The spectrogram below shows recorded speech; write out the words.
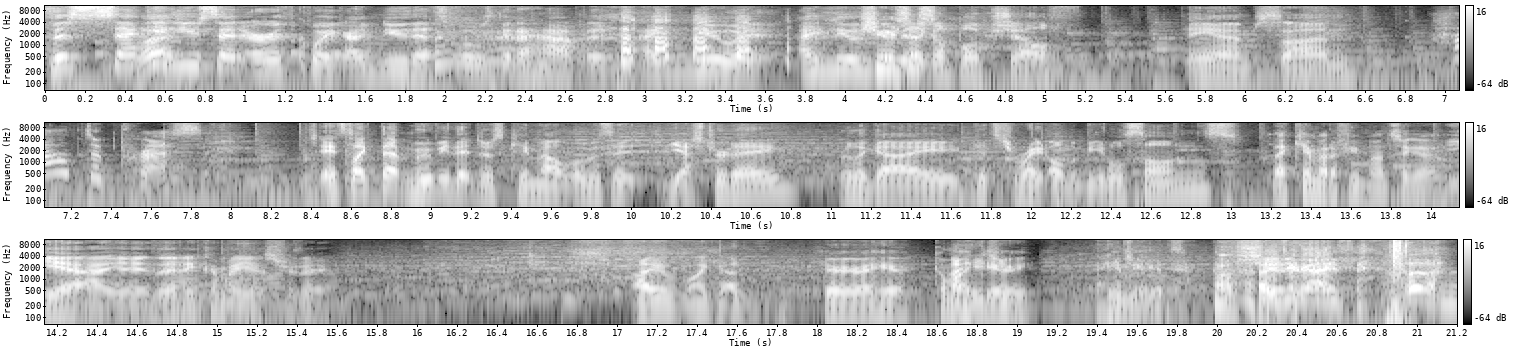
The second What? you said earthquake, I knew that's what was gonna happen. I knew it. I knew it was She was just- like a bookshelf. Damn, son. How depressing. It's like that movie that just came out. What was it? Yesterday, where the guy gets to write all the Beatles songs. That came out a few months ago. Yeah, yeah, that didn't come out yesterday. I, oh my god. Carrie, right here. Come I on, hate you. I hate Give you guys. Oh I hate you guys. Okay.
